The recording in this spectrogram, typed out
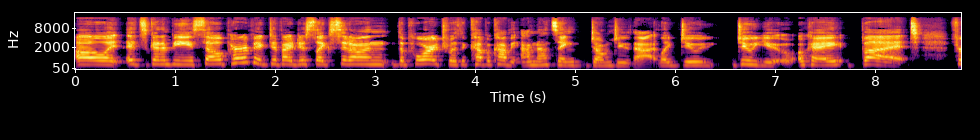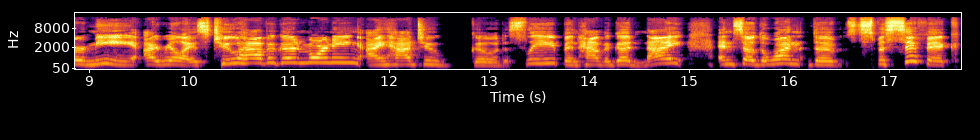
oh it, it's gonna be so perfect if i just like sit on the porch with a cup of coffee i'm not saying don't do that like do do you okay but for me i realized to have a good morning i had to go to sleep and have a good night. And so the one, the specific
